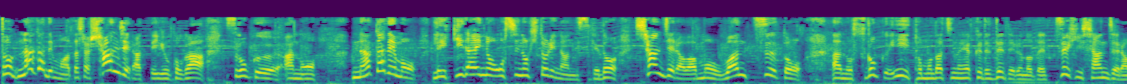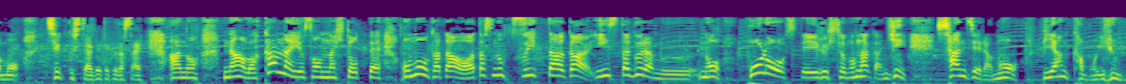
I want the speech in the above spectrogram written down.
と、中でも私はシャンジェラっていう子が、すごく、あの、中でも歴代の推しの一人なんですけど、シャンジェラはもうワンツーと、あの、すごくいい友達の役で出てるので、ぜひシャンジェラもチェックしてあげてください。あの、な、わかんないよ、そんな人って思う方は、私のツイッターかインスタグラムのフォローしている人の中に、シャンジェラもビアンカもいるんで、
